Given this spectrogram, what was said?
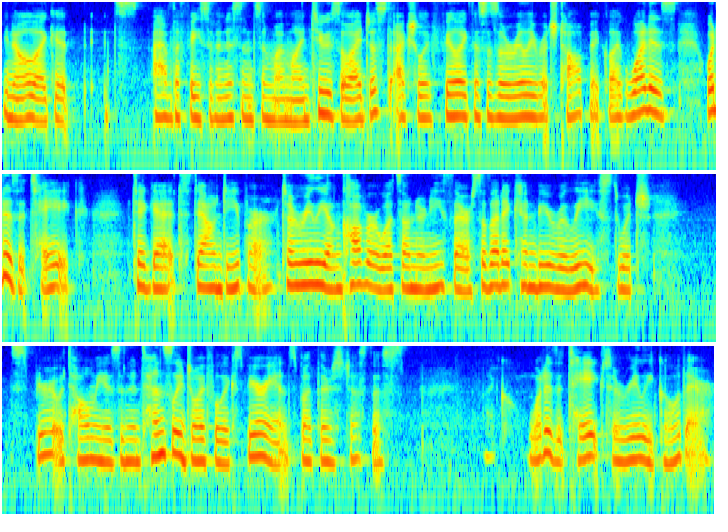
You know, like it, it's, I have the face of innocence in my mind too. So I just actually feel like this is a really rich topic. Like, what is, what does it take? To get down deeper, to really uncover what's underneath there so that it can be released, which Spirit would tell me is an intensely joyful experience, but there's just this like, what does it take to really go there?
